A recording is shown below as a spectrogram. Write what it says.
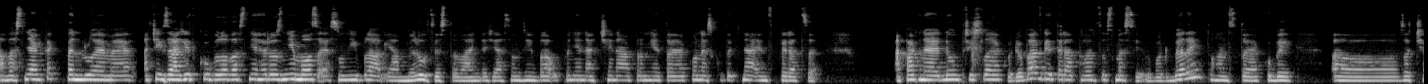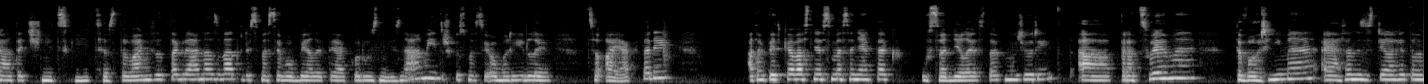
a vlastně jak tak pendlujeme a těch zážitků bylo vlastně hrozně moc a já jsem z nich byla, já miluji cestování, takže já jsem z nich byla úplně nadšená, pro mě to je jako neskutečná inspirace. A pak najednou přišla jako doba, kdy teda tohle co jsme si odbyli, tohle to jakoby uh, začátečnický cestování, se to tak dá nazvat, kdy jsme si objeli ty jako různý známí, trošku jsme si obhlídli co a jak tady. A tak teďka vlastně jsme se nějak tak usadili, jestli tak můžu říct, a pracujeme tvoříme a já jsem zjistila, že tohle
